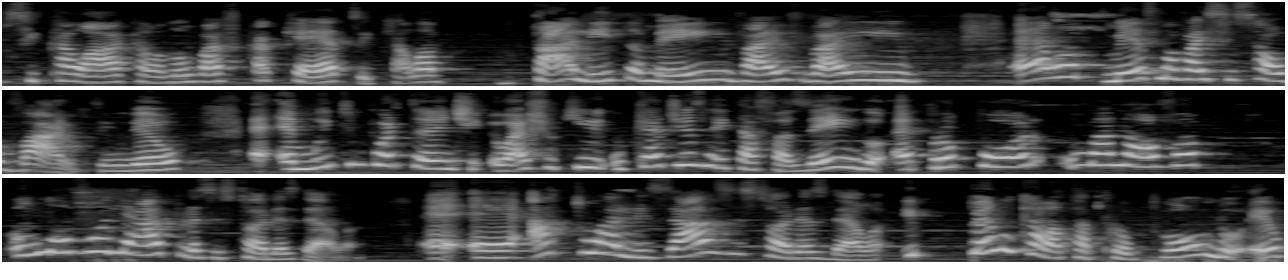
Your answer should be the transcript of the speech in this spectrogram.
se calar, que ela não vai ficar quieta, e que ela tá ali também, vai, vai ela mesma vai se salvar, entendeu? É, é muito importante. Eu acho que o que a Disney tá fazendo é propor uma nova, um novo olhar para as histórias dela. É, é atualizar as histórias dela. E pelo que ela tá propondo, eu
